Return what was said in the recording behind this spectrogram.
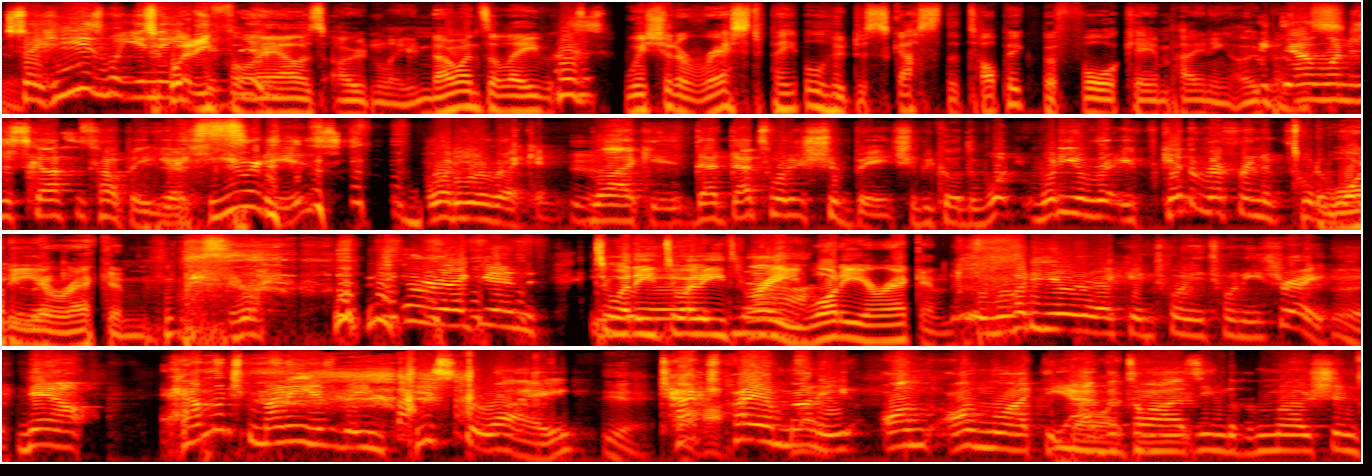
So here's what you need 24 hours only. No one's allowed. We should arrest people who discuss the topic before campaigning opens. We don't want to discuss the topic. Yeah, Yes. Here it is. what do you reckon? Like that. That's what it should be. It should be called the what? What do you re- get the referendum Twitter? what do you reckon? what do you reckon? 2023. Nah. What do you reckon? What do you reckon? 2023. Now, how much money has been pissed away? Yeah. Taxpayer Ah, money on on like the No idea. advertising, the promotion,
